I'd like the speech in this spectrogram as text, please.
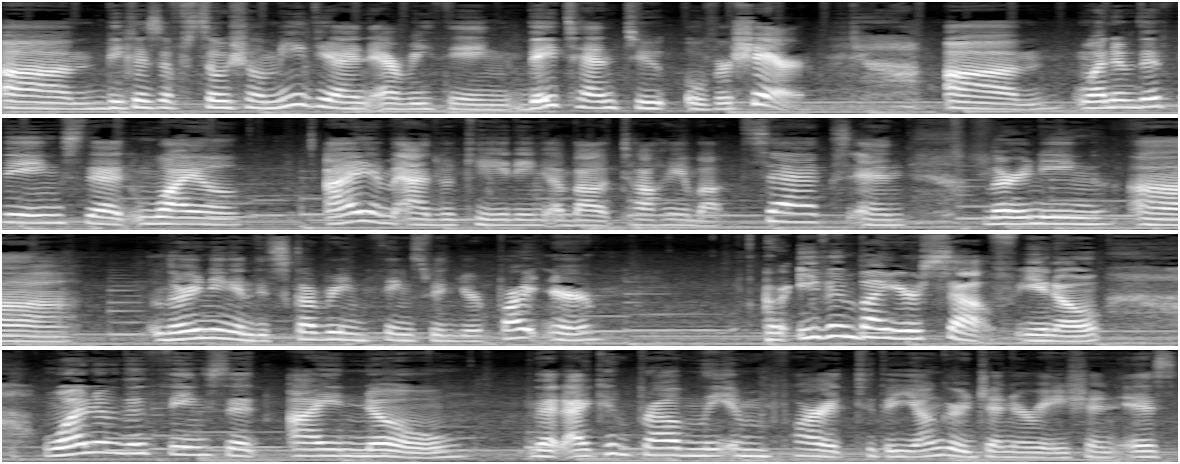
um, because of social media and everything, they tend to overshare. Um, one of the things that while I am advocating about talking about sex and learning, uh, learning and discovering things with your partner, or even by yourself, you know, one of the things that I know that I can probably impart to the younger generation is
